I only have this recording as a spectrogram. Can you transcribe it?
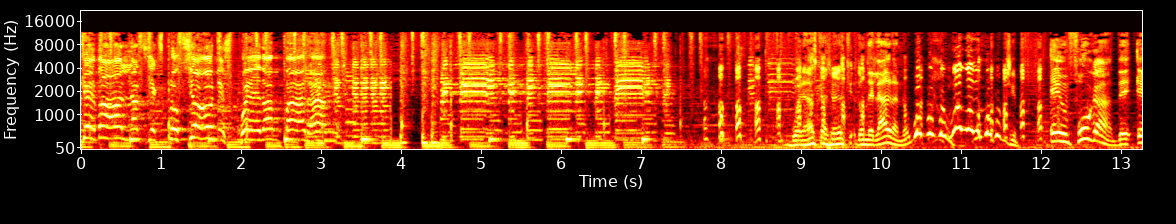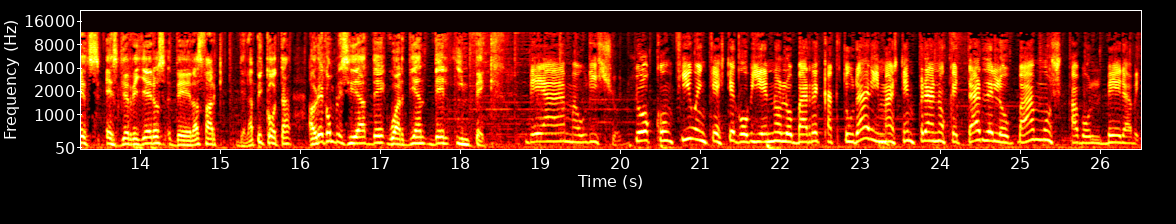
que balas y explosiones puedan parar. Buenas canciones donde ladran, ¿no? En fuga de ex, exguerrilleros de las FARC, de la Picota, habría complicidad de guardián del IMPEC. Vea, Mauricio, yo confío en que este gobierno los va a recapturar y más temprano que tarde los vamos a volver a ver.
